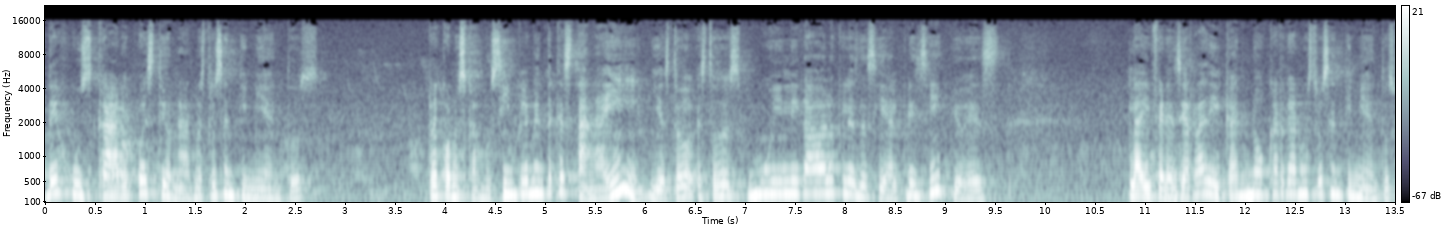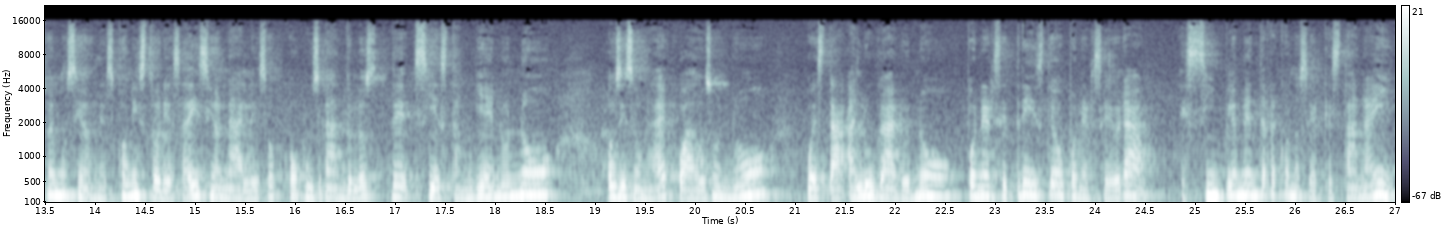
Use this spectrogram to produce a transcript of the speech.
de juzgar o cuestionar nuestros sentimientos, reconozcamos simplemente que están ahí. Y esto, esto es muy ligado a lo que les decía al principio, es la diferencia radica en no cargar nuestros sentimientos o emociones con historias adicionales o, o juzgándolos de si están bien o no, o si son adecuados o no, o está al lugar o no, ponerse triste o ponerse bravo. Es simplemente reconocer que están ahí.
